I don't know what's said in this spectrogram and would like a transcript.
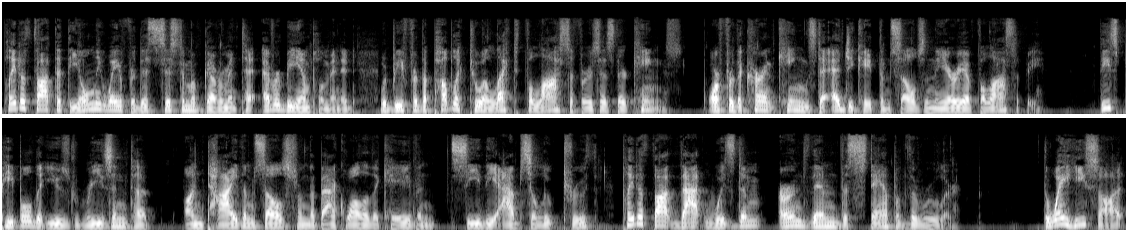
Plato thought that the only way for this system of government to ever be implemented would be for the public to elect philosophers as their kings, or for the current kings to educate themselves in the area of philosophy. These people that used reason to untie themselves from the back wall of the cave and see the absolute truth, Plato thought that wisdom earned them the stamp of the ruler. The way he saw it,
